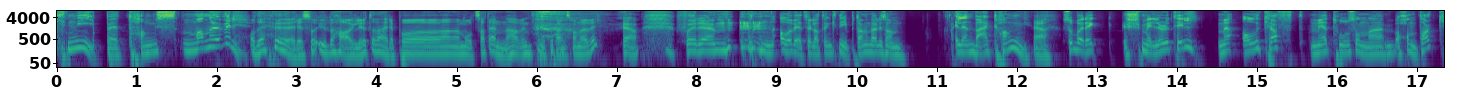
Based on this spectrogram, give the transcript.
knipetangsmanøver. Og det høres så ubehagelig ut å være på motsatt ende av en knipetangsmanøver. Ja, for um, alle vet vel at en knipetang, det er liksom Eller enhver tang, Ja. så bare smeller du til med all kraft med to sånne håndtak.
